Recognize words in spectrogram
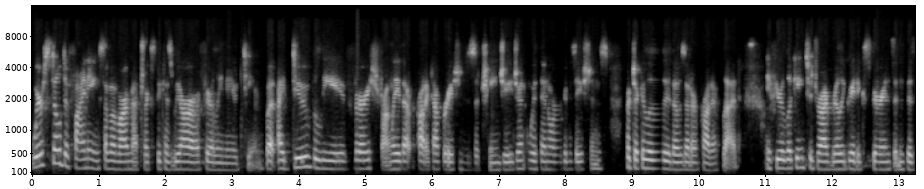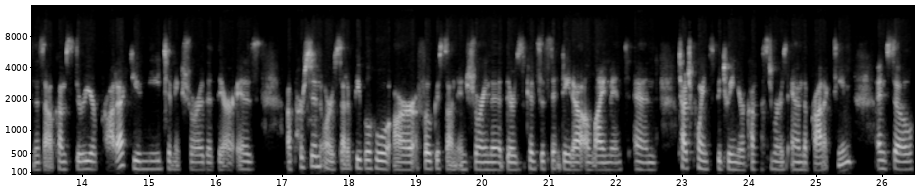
we're still defining some of our metrics because we are a fairly new team. But I do believe very strongly that product operations is a change agent within organizations, particularly those that are product led. If you're looking to drive really great experience and business outcomes through your product, you need to make sure that there is a person or a set of people who are focused on ensuring that there's consistent data alignment and touch points between your customers and the product team. And so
